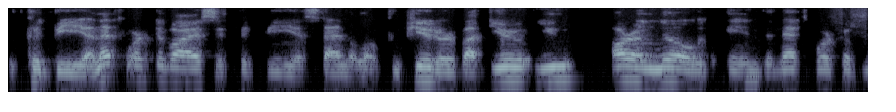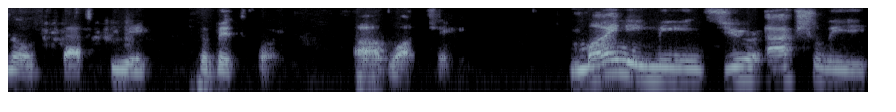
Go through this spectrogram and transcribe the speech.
It could be a network device, it could be a standalone computer, but you you are a node in the network of nodes that create the Bitcoin uh, blockchain. Mining means you're actually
